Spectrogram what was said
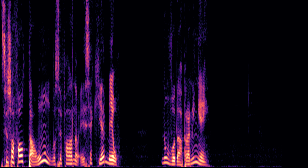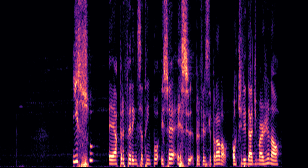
Se só falta um, você fala: não, esse aqui é meu. Não vou dar para ninguém. Isso é a preferência temporal. Isso é, isso é preferência temporal, não. A utilidade marginal.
